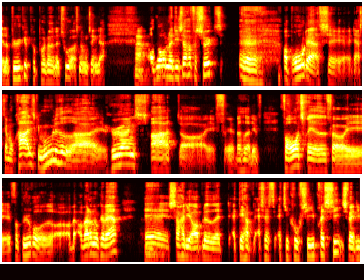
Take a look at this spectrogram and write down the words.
eller bygge på, på noget natur og sådan nogle ting der. Ja. Og hvor når de så har forsøgt øh, at bruge deres, øh, deres demokratiske muligheder, øh, høringsret og øh, øh, hvad hedder det, foretræde for, øh, for byrådet og, og, hvad- og hvad der nu kan være, øh, så har de oplevet, at, at, det har, altså, at de kunne sige præcis, hvad de,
